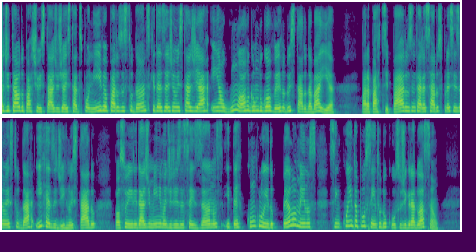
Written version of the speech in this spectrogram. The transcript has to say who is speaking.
Speaker 1: edital do Partiu Estágio já está disponível para os estudantes que desejam estagiar em algum órgão do governo do estado da Bahia. Para participar, os interessados precisam estudar e residir no estado, possuir idade mínima de 16 anos e ter concluído pelo menos 50% do curso de graduação.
